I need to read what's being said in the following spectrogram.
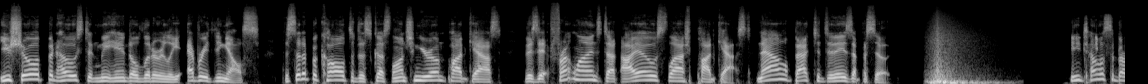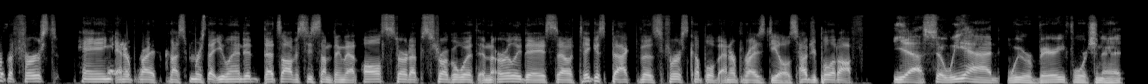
You show up and host, and we handle literally everything else. To set up a call to discuss launching your own podcast, visit frontlines.io slash podcast. Now, back to today's episode. Can you tell us about the first paying enterprise customers that you landed? That's obviously something that all startups struggle with in the early days. So take us back to those first couple of enterprise deals. How'd you pull it off? Yeah. So we had, we were very fortunate.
